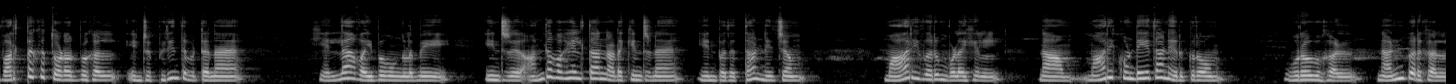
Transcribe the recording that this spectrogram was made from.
வர்த்தக தொடர்புகள் என்று பிரிந்துவிட்டன. எல்லா வைபவங்களுமே இன்று அந்த வகையில்தான் நடக்கின்றன என்பதுதான் நிஜம். மாறி வரும் உலகில் நாம் மாறிக்கொண்டே தான் இருக்கிறோம். உறவுகள் நண்பர்கள்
